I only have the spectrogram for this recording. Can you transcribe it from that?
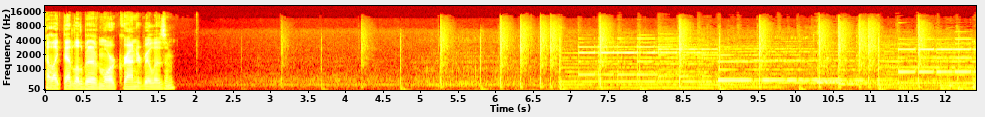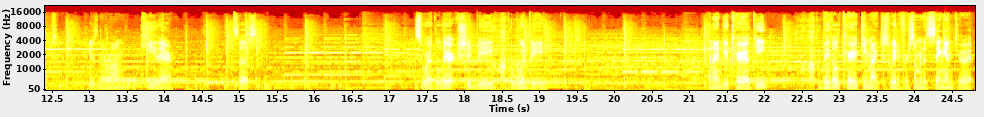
I like that. Little bit of more grounded realism. Using the wrong key there. What's this? This is where the lyrics should be, or would be. Can I do karaoke? A big old karaoke mic just waiting for someone to sing into it.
